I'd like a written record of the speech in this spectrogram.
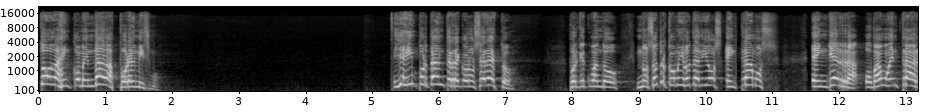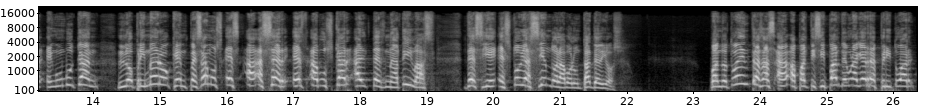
todas encomendadas por Él mismo. Y es importante reconocer esto, porque cuando nosotros como hijos de Dios entramos en guerra o vamos a entrar en un volcán, lo primero que empezamos es a hacer es a buscar alternativas de si estoy haciendo la voluntad de Dios. Cuando tú entras a, participar de una guerra espiritual,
